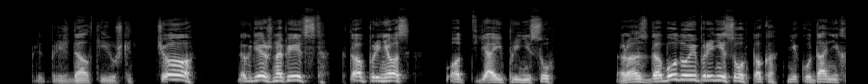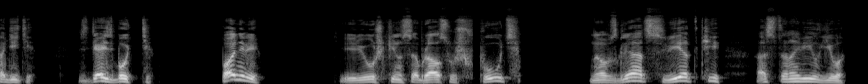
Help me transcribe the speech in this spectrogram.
— предупреждал Кирюшкин. — Чего? Да где же напиться-то? Кто принес? Вот я и принесу. Раздобуду и принесу, только никуда не ходите. Здесь будьте. Поняли? Кирюшкин собрался уж в путь, но взгляд Светки остановил его.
